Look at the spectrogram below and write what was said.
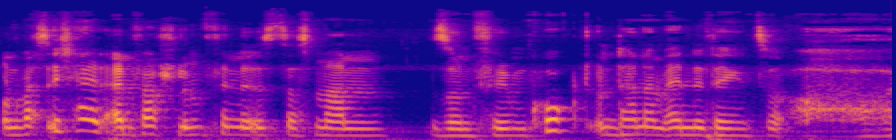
Und was ich halt einfach schlimm finde, ist, dass man so einen Film guckt und dann am Ende denkt so, oh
